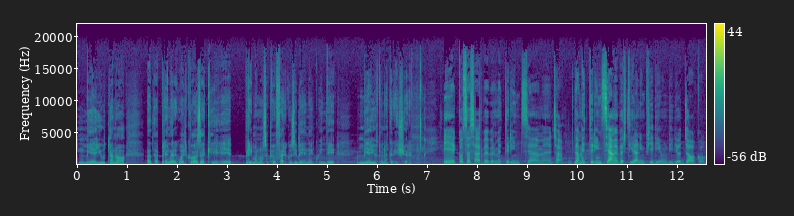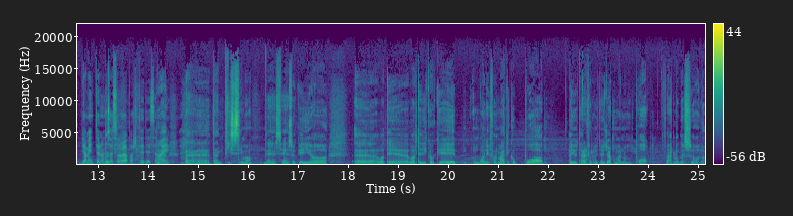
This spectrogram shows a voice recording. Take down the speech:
mi aiutano ad apprendere qualcosa che prima non sapevo fare così bene, quindi mi aiutano a crescere. E cosa serve per mettere insieme, cioè da mettere insieme per tirare in piedi un videogioco? Ovviamente non c'è Eh, solo la parte design. Eh, tantissimo, nel senso che io eh, a, volte, a volte dico che un buon informatico può aiutare a fare un videogioco, ma non può farlo da solo.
